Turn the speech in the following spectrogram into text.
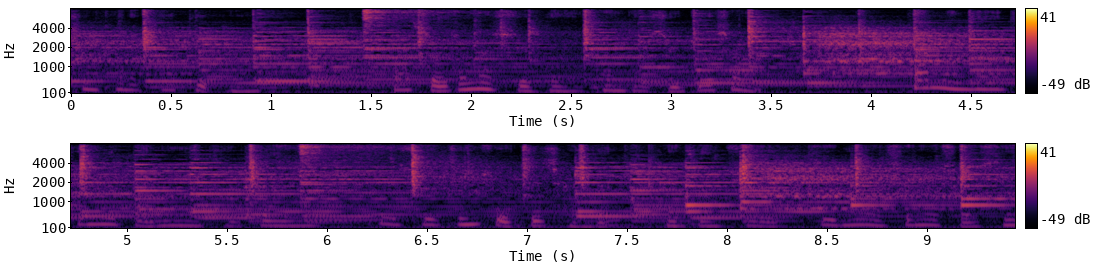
盛开的花圃旁，把手中的石盒放到石桌上。发明那尖锐摆弄的机关，似是金属制成的，看上去既陌生又熟悉。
